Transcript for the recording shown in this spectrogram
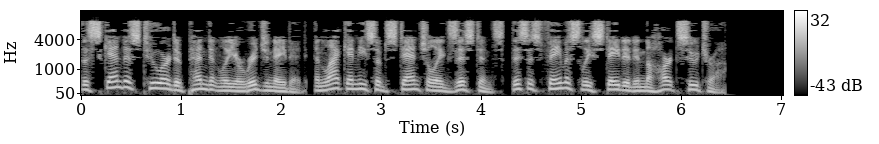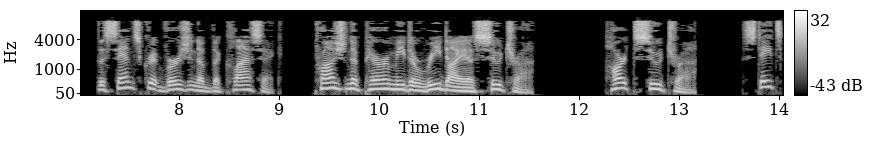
The skandhas too are dependently originated, and lack any substantial existence, this is famously stated in the Heart Sutra. The Sanskrit version of the classic Prajnaparamita Hridaya Sutra, Heart Sutra states,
